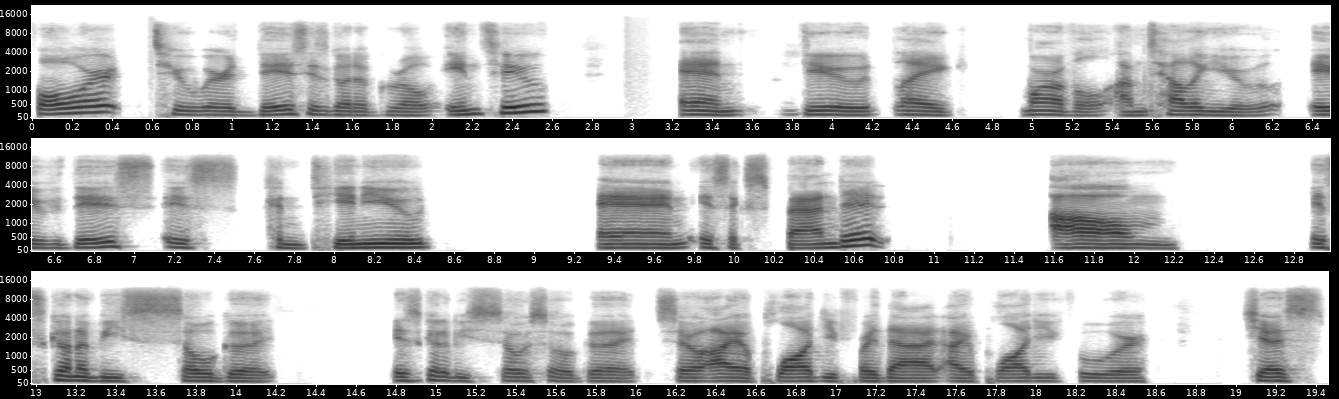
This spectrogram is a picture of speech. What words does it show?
forward to where this is going to grow into and dude like marvel i'm telling you if this is continued and is expanded um it's gonna be so good. It's gonna be so so good. So i applaud you for that. I applaud you for just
